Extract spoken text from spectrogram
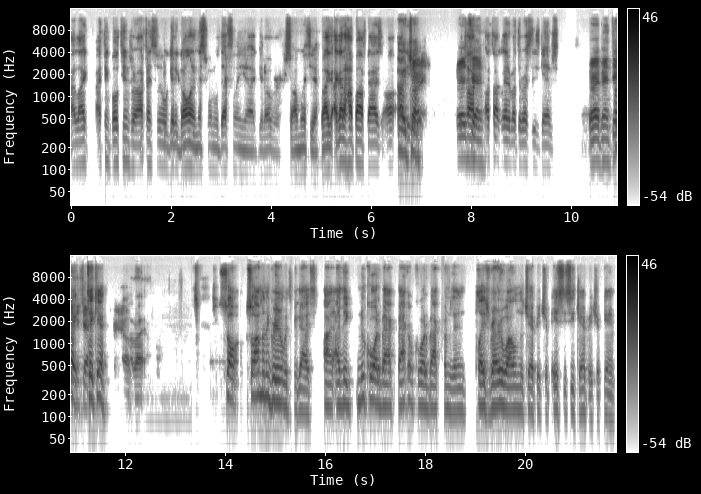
I I like. I think both teams are offensively will get it going, and this one will definitely uh, get over. So I'm with you. But I, I got to hop off, guys. I'll, All right, I'll- Chad. All right, talk, I'll talk later about the rest of these games. All right, man. Thank All you, Chad. take care. All right. So, so I'm in agreement with you guys. I, I think new quarterback, backup quarterback comes in, plays very well in the championship, ACC championship game.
